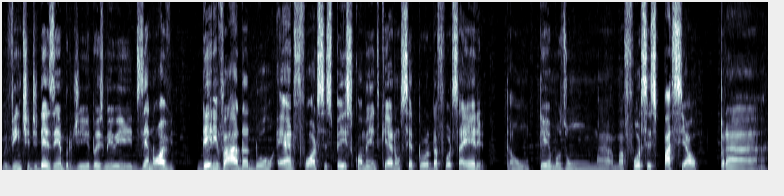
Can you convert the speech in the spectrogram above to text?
20 de dezembro de 2019, derivada do Air Force Space Command, que era um setor da Força Aérea. Então temos uma, uma força espacial para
